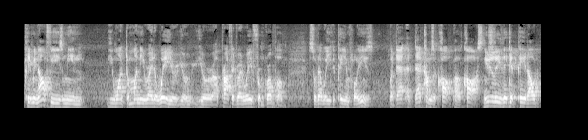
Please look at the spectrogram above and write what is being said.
Payment me now fees mean you want the money right away, your your your uh, profit right away from Grubhub, so that way you could pay employees. But that that comes a co- uh, cost. Usually they get paid out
